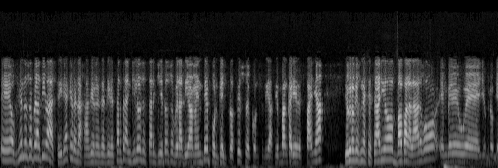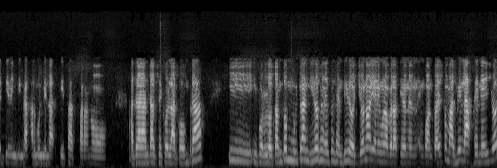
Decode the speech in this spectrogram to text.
Eh, opciones operativas, te diría que relajación, es decir, estar tranquilos, estar quietos operativamente, porque el proceso de consolidación bancaria de España yo creo que es necesario, va para largo. En BBV yo creo que tienen que encajar muy bien las piezas para no atragantarse con la compra. Y, y, por lo tanto muy tranquilos en este sentido. Yo no haría ninguna operación en, en, cuanto a esto, más bien la hacen ellos,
